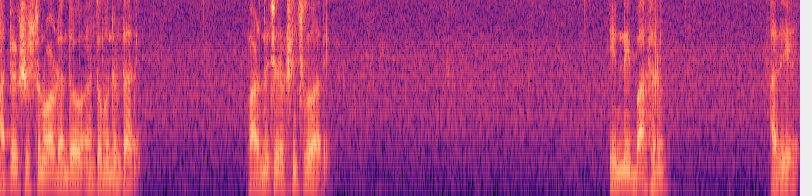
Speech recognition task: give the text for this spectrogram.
అపేక్షిస్తున్న వాళ్ళు ఎంతో ఎంతోమంది ఉంటారు. వాళ్ళ నుంచి రక్షించుకోవాలి. ఎన్ని బాధలు అది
